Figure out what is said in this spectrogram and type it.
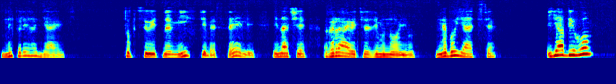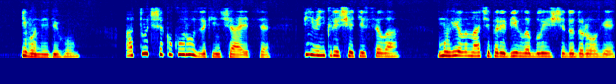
не переганяють. Тупцюють на місці, веселі, іначе граються зі мною, не бояться. Я бігом, і вони бігом. А тут ще кукурудза кінчається, півень кричить із села. Могила наче перебігла ближче до дороги.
